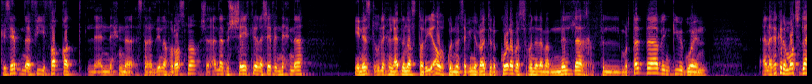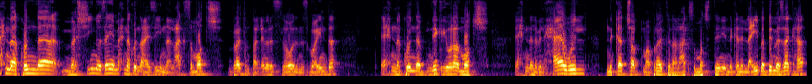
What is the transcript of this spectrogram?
كسبنا فيه فقط لأن إحنا استغلينا فرصنا؟ عشان أنا مش شايف كده. أنا شايف إن إحنا يعني ناس تقول إحنا لعبنا نفس الطريقة وكنا سايبين لبرايتون الكورة بس كنا لما بنلدغ في المرتدة بنجيب اجوان أنا فاكر الماتش ده إحنا كنا ماشيينه زي ما إحنا كنا عايزين على عكس ماتش برايتون بتاع الإميريتس اللي هو من أسبوعين ده. إحنا كنا بنجري ورا الماتش. إحنا اللي بنحاول ن catch up مع برايتون على عكس الماتش التاني إن كان اللعيبة بمزاجها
